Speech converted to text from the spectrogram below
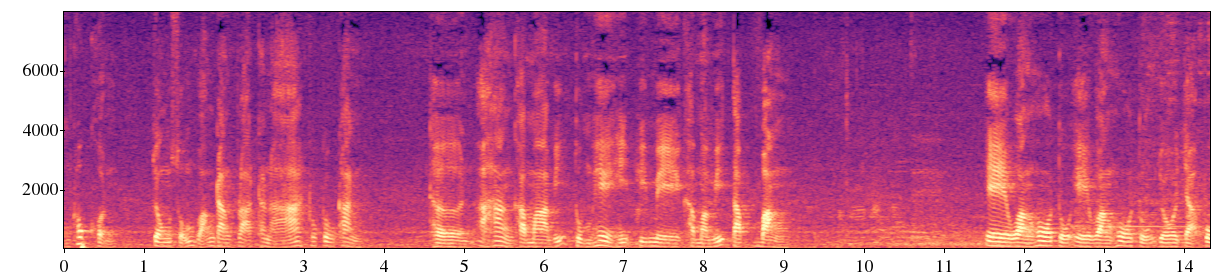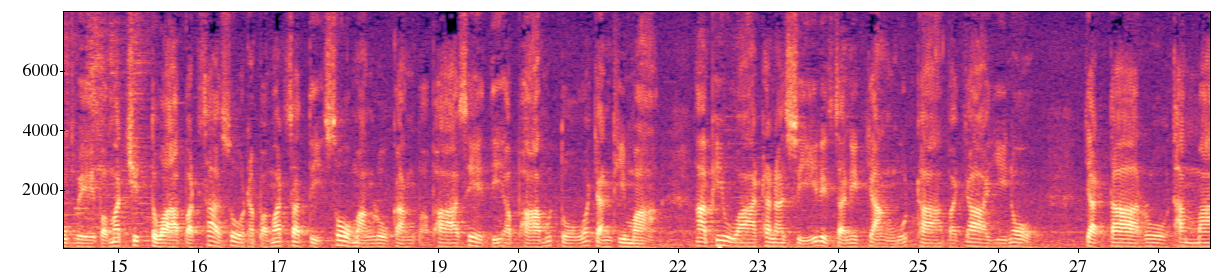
มทุกคนจงสมหวังดังปรารถนาทุกๆท่าน เทินอาหังคามามิตุมเฮหิปิเมคามามิตับบัง เอวังโหตุเอวังโหตุโยจะปุเบปมัชชิตวาปัสสาโซนปมัสสติโซมังโลกังปภาเสติอภามุตโตวจันทิมาอาภิวาธนาสีลิสนิจังบุทธาปจายโน จัตตาโรธรรมา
